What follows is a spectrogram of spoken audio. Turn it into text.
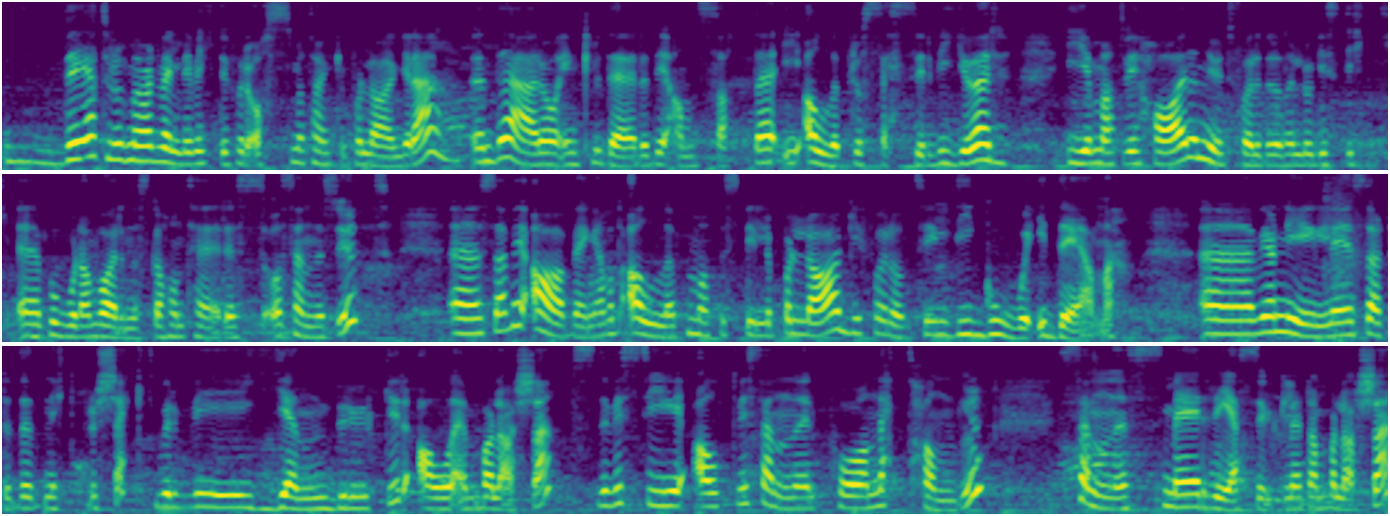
Det jeg tror som har vært veldig viktig for oss med tanke på lageret, det er å inkludere de ansatte i alle prosesser vi gjør. I og med at vi har en utfordrende logistikk eh, på hvordan varene skal håndteres og sendes ut, eh, så er vi avhengig av at alle på en måte spiller på lag i forhold til de gode ideene. Eh, Vi har nylig startet et nytt prosjekt hvor vi gjenbruker all emballasje. Dvs. Si alt vi sender på netthandel sendes med resirkulert emballasje.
